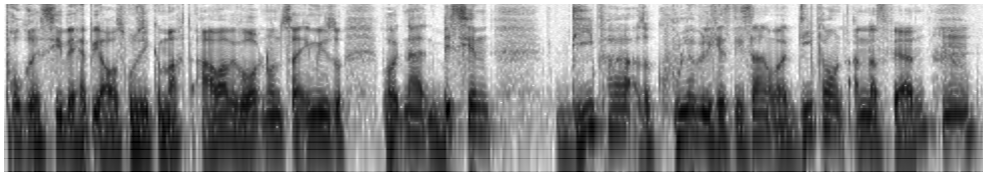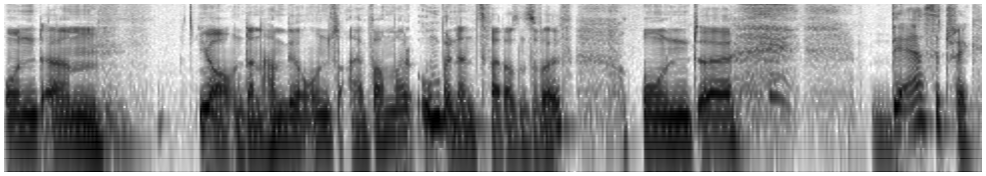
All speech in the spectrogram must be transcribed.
progressive Happy House Musik gemacht, aber wir wollten uns da irgendwie so, wir wollten halt ein bisschen deeper, also cooler will ich jetzt nicht sagen, aber deeper und anders werden. Und ähm, ja, und dann haben wir uns einfach mal umbenannt 2012. Und äh, der erste Track,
